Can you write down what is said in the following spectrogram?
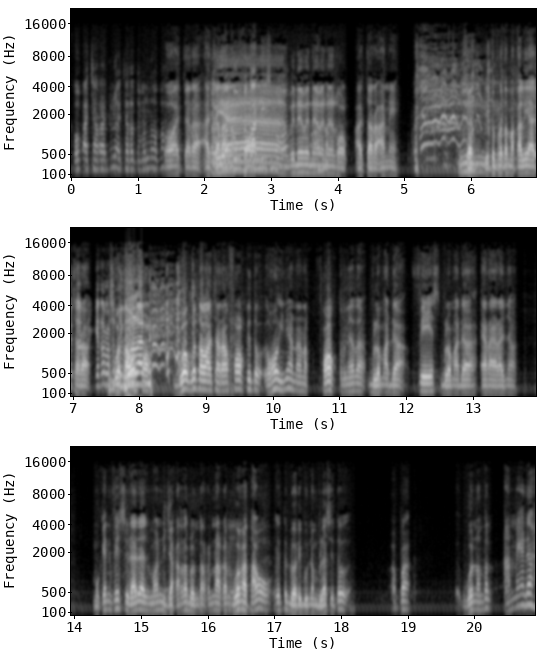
oh acara dulu acara temen lu apa Oh acara Oh, acara iya. Acara petani semua. Bener bener anak bener. folk, acara aneh. Dan itu pertama kali acara kita masuk gua tahu folk. Gua gua tahu acara folk itu. Oh, ini anak-anak folk ternyata belum ada face, belum ada era-eranya. Mungkin face sudah ada, cuma di Jakarta belum terkenal kan. Gua nggak tahu itu 2016 itu apa gua nonton aneh dah.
